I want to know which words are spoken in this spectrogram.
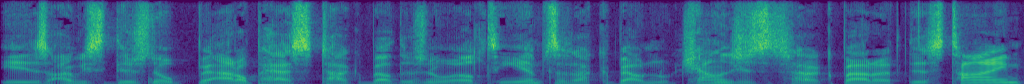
is obviously there's no battle pass to talk about, there's no LTMs to talk about, no challenges to talk about at this time.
